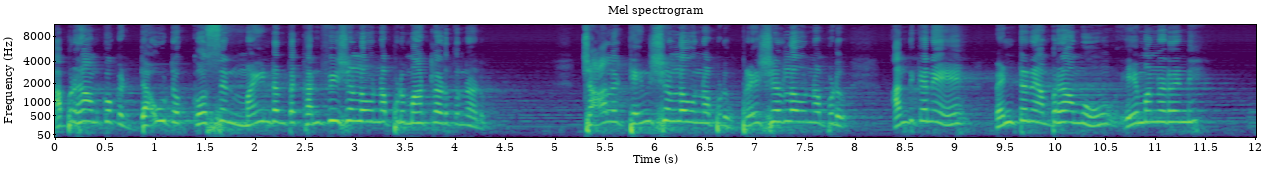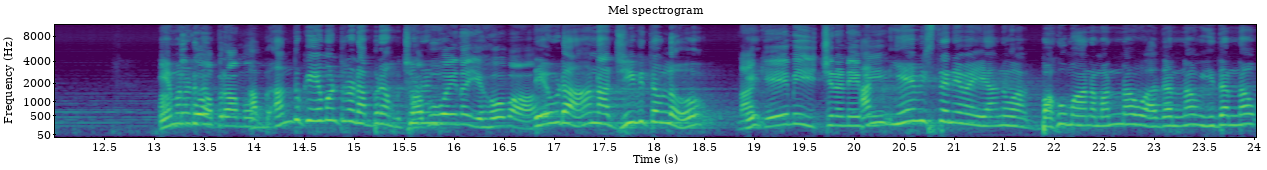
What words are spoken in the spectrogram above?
అబ్రహాంకి ఒక డౌట్ ఒక క్వశ్చన్ మైండ్ అంతా కన్ఫ్యూజన్లో ఉన్నప్పుడు మాట్లాడుతున్నాడు. చాలా టెన్షన్లో ఉన్నప్పుడు ప్రెషర్లో ఉన్నప్పుడు. అందుకనే వెంటనే అబ్రహాము ఏమన్నాడండి? ఏమన్నాడు? అందుకు అబ్రాము అబ్- అందుకు ఏమంటున్నాడు అబ్రహాము? చూడండి. ప్రభువైన యెహోవా దేవుడా నా జీవితంలో నాకేమి ఇచ్చిననేమి? అన్- ఏమిస్తేనేమయ్యా? నువ్వు బహుమానం అన్నావు అదన్నావు ఇదన్నావు.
